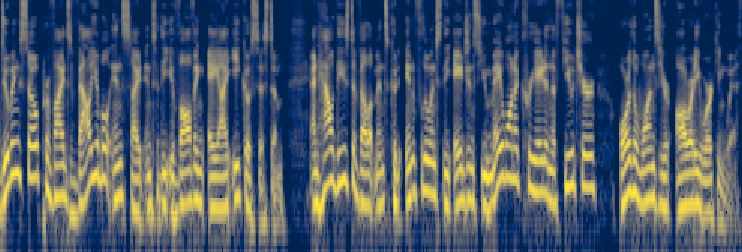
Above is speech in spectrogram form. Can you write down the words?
Doing so provides valuable insight into the evolving AI ecosystem and how these developments could influence the agents you may want to create in the future or the ones you're already working with.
